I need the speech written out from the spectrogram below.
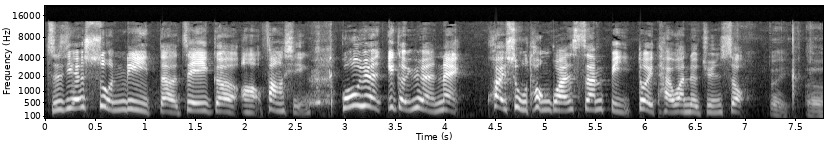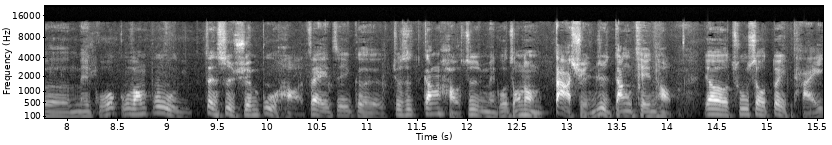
直接顺利的这一个呃放行，国务院一个月内快速通关三笔对台湾的军售。对，呃，美国国防部正式宣布哈，在这个就是刚好是美国总统大选日当天哈，要出售对台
